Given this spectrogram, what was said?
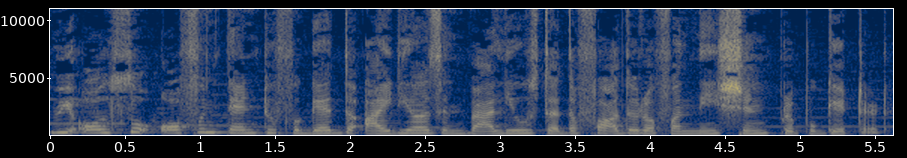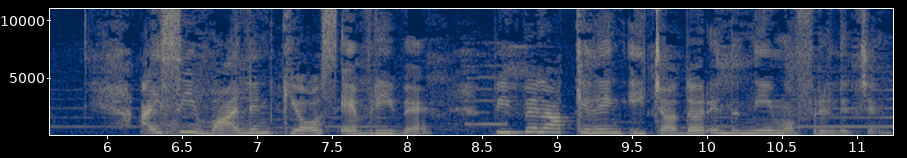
we also often tend to forget the ideas and values that the father of our nation propagated. I see violent chaos everywhere. People are killing each other in the name of religion,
